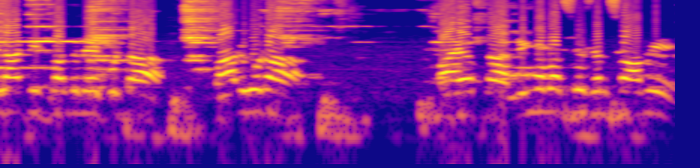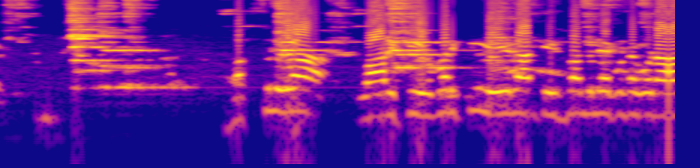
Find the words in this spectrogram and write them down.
ఎలాంటి ఇబ్బంది లేకుండా వారు కూడా మా యొక్క లింగబసేశ్వర స్వామి భక్తులుగా వారికి ఎవరికి ఎలాంటి ఇబ్బంది లేకుండా కూడా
